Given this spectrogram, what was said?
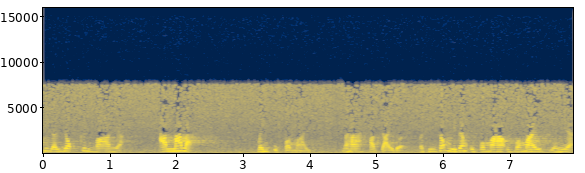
ที่จะยกขึ้นมาเนี่ย อันนั้นอะ เป็นอุปมานะฮะเข้าใจด้วยบางทีเขามีทั้งอุปมาอุปไมยอย่างเนี้ย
